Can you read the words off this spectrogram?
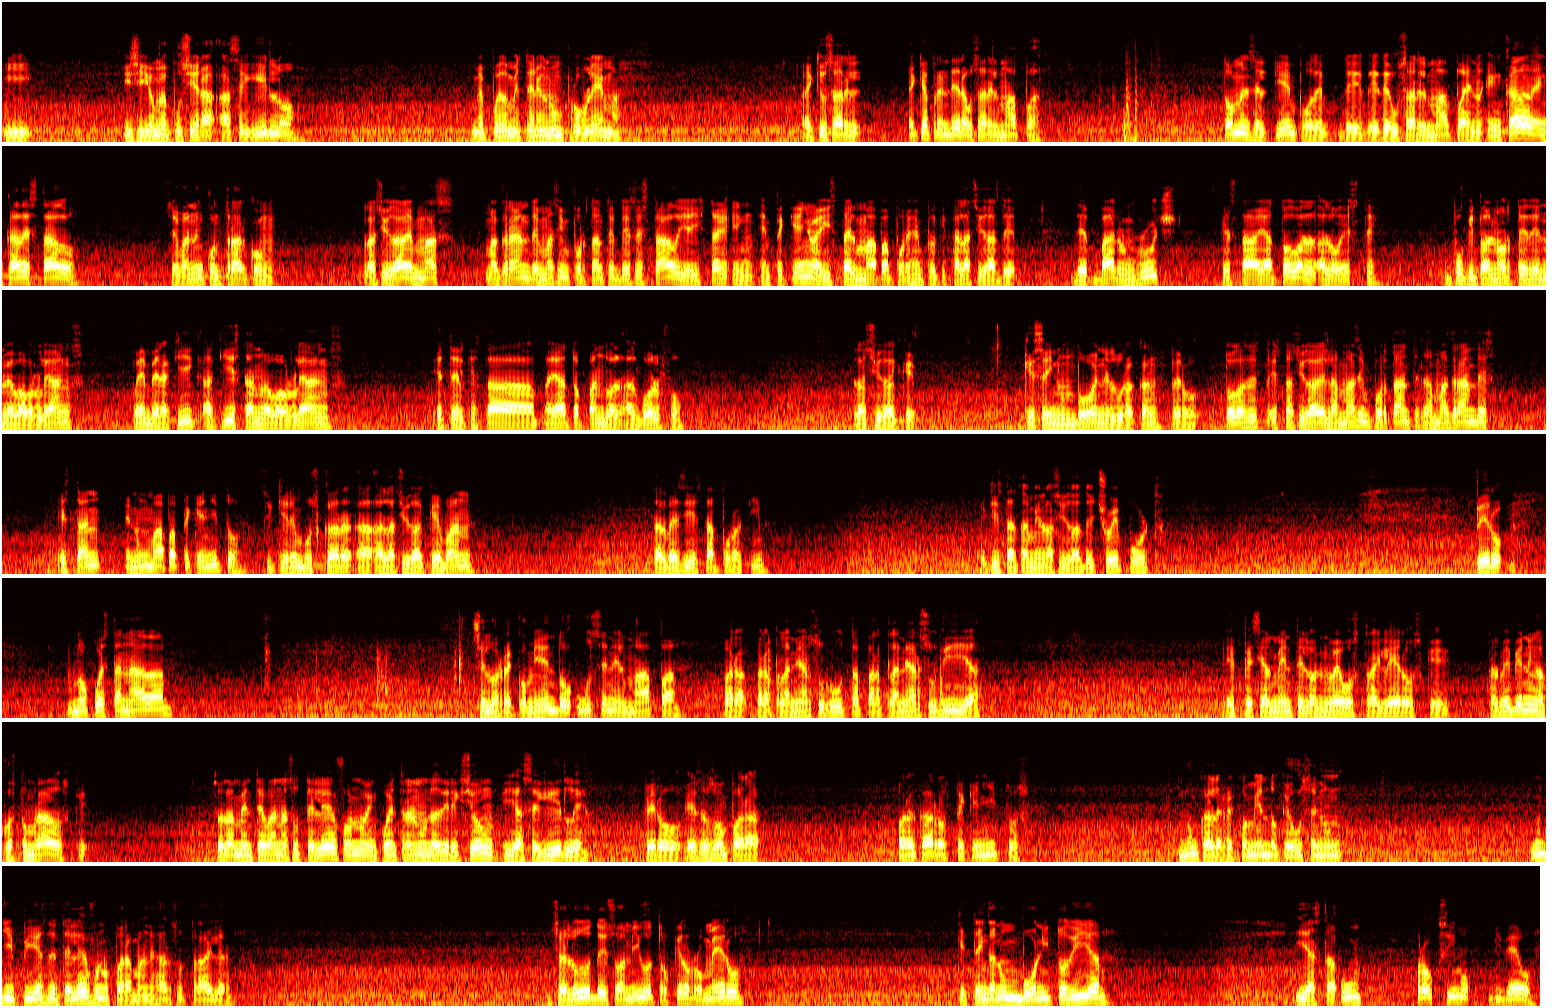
Y si yo me pusiera a seguirlo me puedo meter en un problema hay que usar el hay que aprender a usar el mapa tómense el tiempo de, de, de, usar el mapa en, en, cada, en cada estado se van a encontrar con las ciudades más más grandes, más importantes de ese estado y ahí está en, en, pequeño, ahí está el mapa, por ejemplo, aquí está la ciudad de de Baton Rouge, que está allá todo al, oeste, un poquito al norte de Nueva Orleans. Pueden ver aquí, aquí está Nueva Orleans. Este es el que está allá topando al Golfo. La ciudad que, que se inundó en el huracán. Pero todas est- estas ciudades, las más importantes, las más grandes, están en un mapa pequeñito. Si quieren buscar a, a la ciudad que van, tal vez si está por aquí. Aquí está también la ciudad de Shreveport. Pero no cuesta nada. Se los recomiendo. Usen el mapa para, para planear su ruta, para planear su día. Especialmente los nuevos traileros que tal vez vienen acostumbrados que solamente van a su teléfono, encuentran una dirección y a seguirle. Pero esos son para, para carros pequeñitos. Nunca les recomiendo que usen un, un GPS de teléfono para manejar su tráiler. Saludos de su amigo Troquero Romero. Que tengan un bonito día. Y hasta un próximo video.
